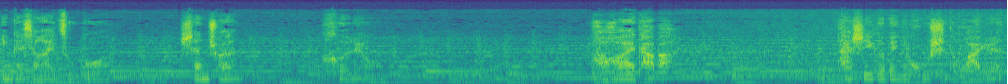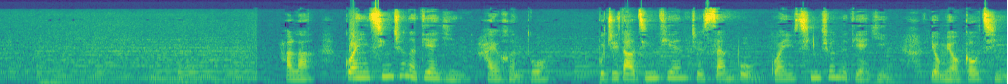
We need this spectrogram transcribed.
应该像爱祖国，山川河流。好好爱他吧，他是一个被你忽视的花园。好了，关于青春的电影还有很多，不知道今天这三部关于青春的电影有没有勾起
